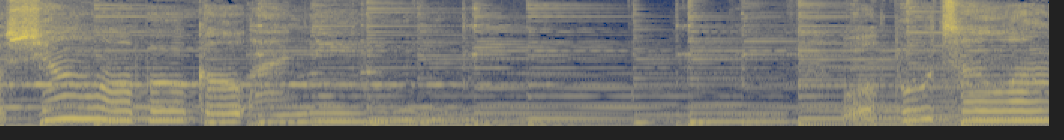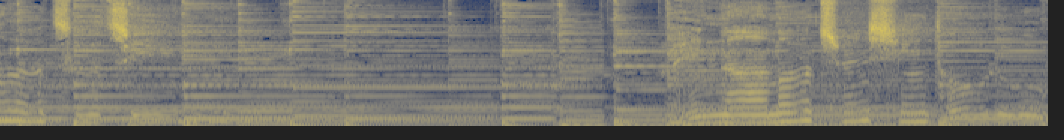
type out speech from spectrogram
我想我不够爱你，我不曾忘了自己，没那么全心投入，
